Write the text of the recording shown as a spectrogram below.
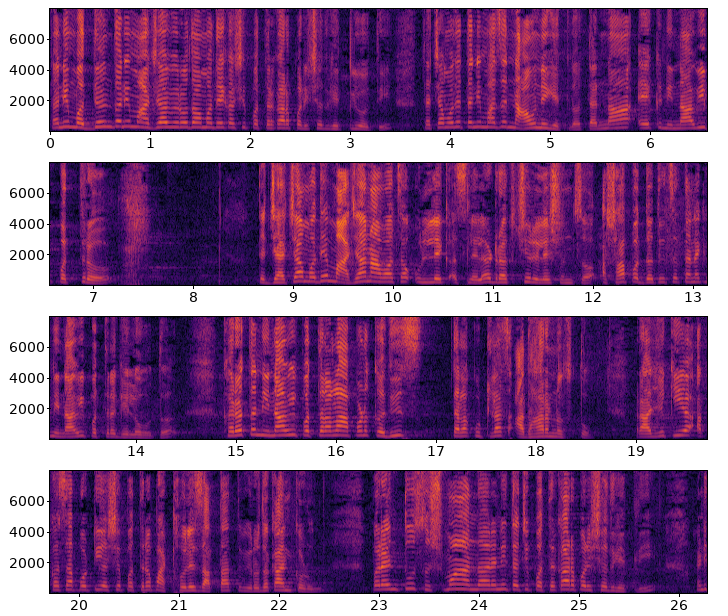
त्यांनी मध्यंतरी माझ्या विरोधामध्ये एक अशी पत्रकार परिषद घेतली होती. त्याच्यामध्ये त्यांनी माझं नाव नाही घेतलं. त्यांना एक निनावी पत्र तर ज्याच्यामध्ये माझ्या नावाचा उल्लेख असलेलं ड्रग्सची रिलेशनचं अशा पद्धतीचं त्यांना एक निनावी पत्र गेलं होतं. खरं तर निनावी पत्राला आपण कधीच त्याला कुठलाच आधार नसतो. राजकीय आकसापोटी असे पत्र पाठवले जातात विरोधकांकडून. परंतु सुषमा अंधारेंनी त्याची पत्रकार परिषद घेतली आणि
